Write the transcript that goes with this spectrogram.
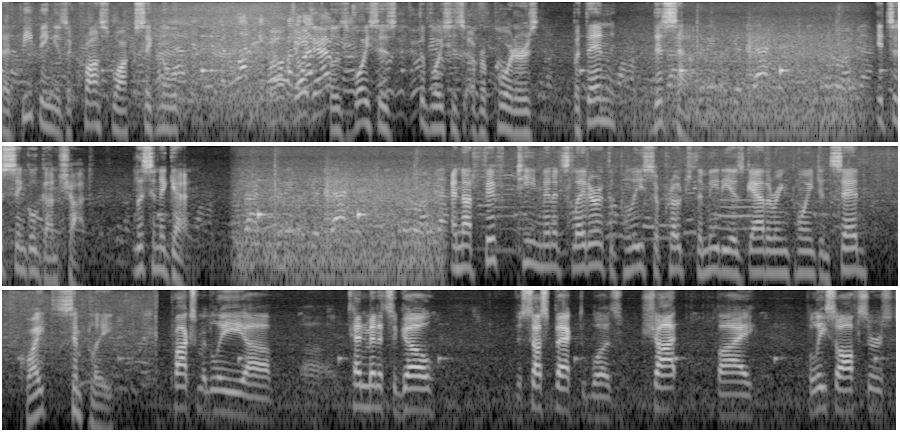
That beeping is a crosswalk signal. Well, George Those voices, the voices of reporters. But then, this sound. It's a single gunshot. Listen again. And not 15 minutes later, the police approached the media's gathering point and said, quite simply, Approximately uh, uh, 10 minutes ago, the suspect was shot by police officers.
